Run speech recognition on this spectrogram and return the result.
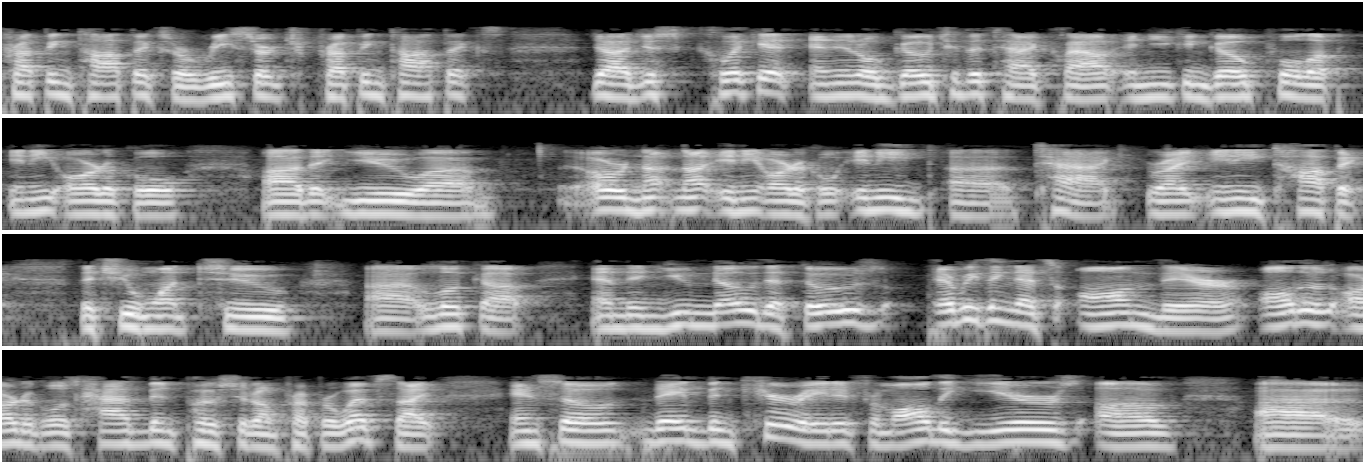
prepping topics or research prepping topics, yeah, just click it and it'll go to the tag cloud, and you can go pull up any article uh, that you uh, or not not any article, any uh, tag, right? Any topic that you want to uh, look up and then you know that those everything that's on there, all those articles have been posted on Prepper website, and so they've been curated from all the years of uh,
